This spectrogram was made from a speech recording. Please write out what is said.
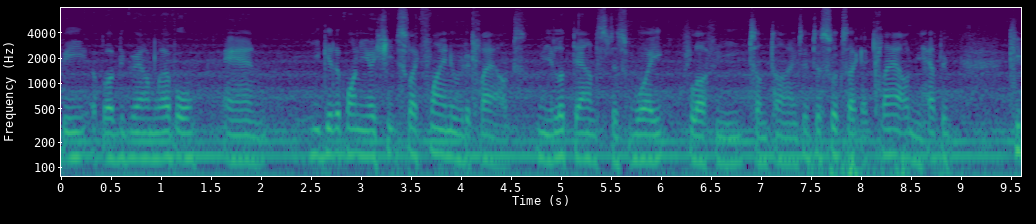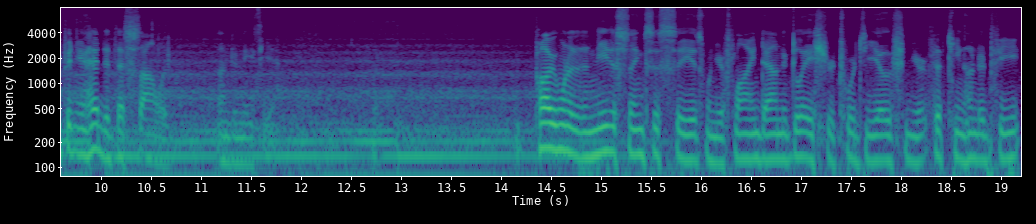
feet above the ground level and you get up on the ice sheet, it's like flying over the clouds. When you look down, it's just white, fluffy sometimes. It just looks like a cloud, and you have to keep in your head that that's solid underneath you. Probably one of the neatest things to see is when you're flying down the glacier towards the ocean, you're at 1,500 feet,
